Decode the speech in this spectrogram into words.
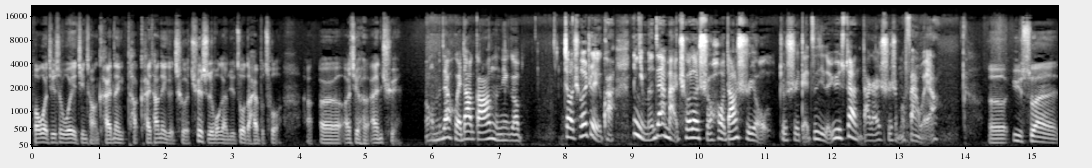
包括其实我也经常开那他开他那个车，确实我感觉做的还不错啊，呃，而且很安全。我们再回到刚刚的那个轿车这一块，那你们在买车的时候，当时有就是给自己的预算大概是什么范围啊？呃，预算，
